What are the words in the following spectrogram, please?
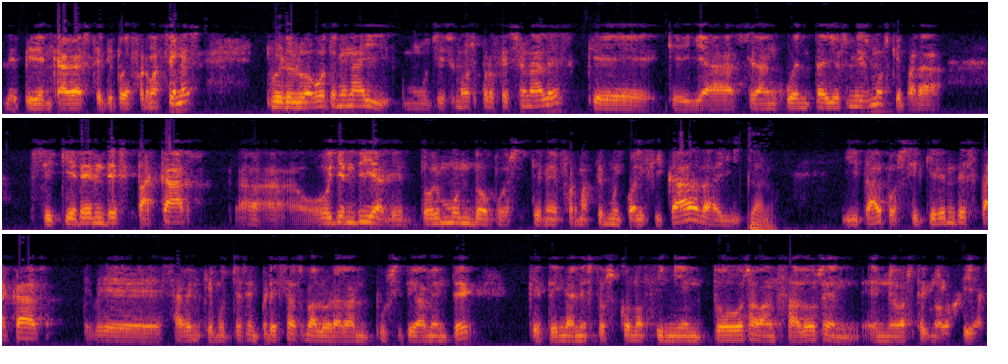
le, piden que haga este tipo de formaciones pero luego también hay muchísimos profesionales que, que ya se dan cuenta ellos mismos que para si quieren destacar hoy en día que todo el mundo pues tiene formación muy cualificada y, claro y tal, pues si quieren destacar, eh, saben que muchas empresas valorarán positivamente que tengan estos conocimientos avanzados en, nuevas tecnologías.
